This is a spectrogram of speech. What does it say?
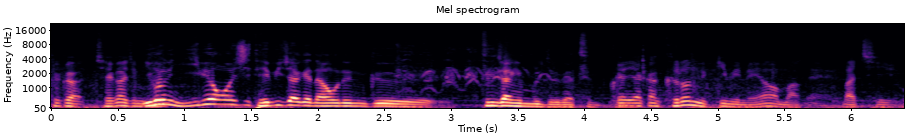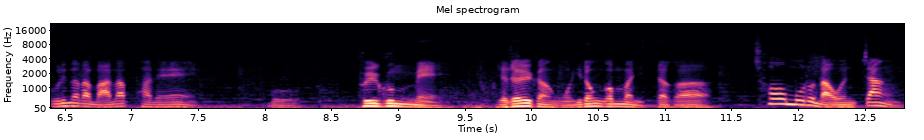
그러니까 제가 지금 이거는 이병헌 씨 데뷔작에 나오는 그 등장 인물들 같은. 그러니까 약간 그런 느낌이네요. 막 네. 마치 우리나라 만화판에 뭐 붉은매, 열혈강호 이런 것만 있다가 처음으로 나온 짱.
